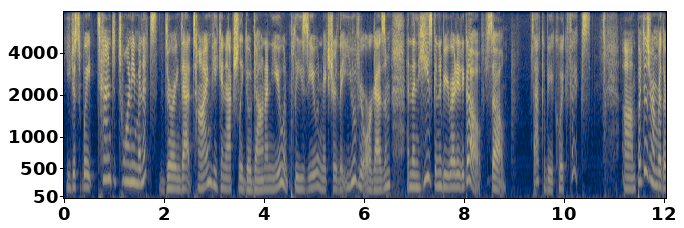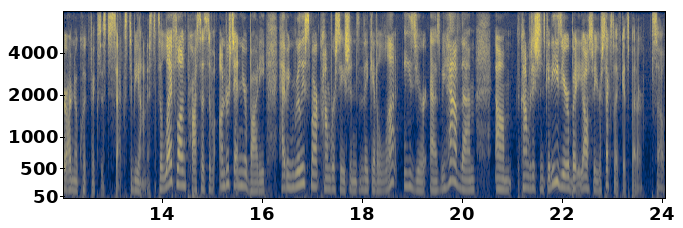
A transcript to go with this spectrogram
you just wait 10 to 20 minutes. During that time, he can actually go down on you and please you and make sure that you have your orgasm, and then he's going to be ready to go. So that could be a quick fix. Um, but just remember, there are no quick fixes to sex, to be honest. It's a lifelong process of understanding your body, having really smart conversations, and they get a lot easier as we have them. Um, the conversations get easier, but also your sex life gets better. So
